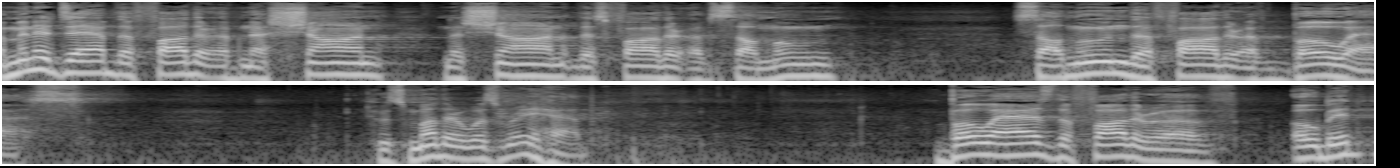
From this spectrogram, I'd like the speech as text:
Amminadab, the father of Nahshon, Nahshon, the father of Salmon, Salmon, the father of Boaz, whose mother was Rahab. Boaz, the father of Obed,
